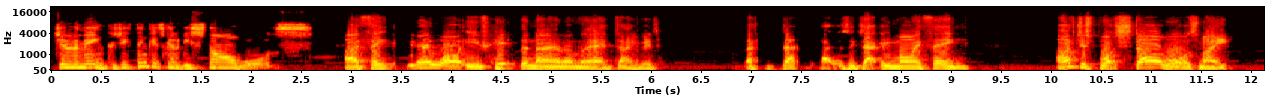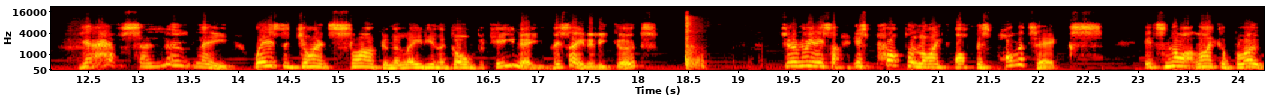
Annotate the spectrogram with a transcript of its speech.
Do you know what I mean? Because you think it's going to be Star Wars. I think you know what you've hit the nail on the head, David. That that that was exactly my thing. I've just watched Star Wars, mate. Yeah, absolutely. Where's the giant slug and the lady in the golden bikini? This ain't any good. Do you know what I mean? It's like, it's proper like office politics. It's not like a bloke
